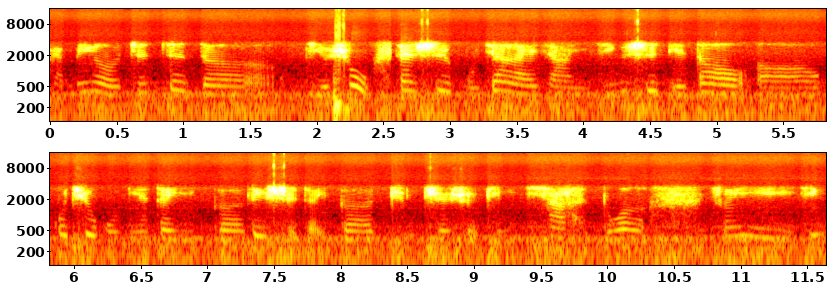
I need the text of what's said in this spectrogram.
还没有真正的。结束，但是股价来讲已经是跌到呃过去五年的一个历史的一个均值水平以下很多了，所以已经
